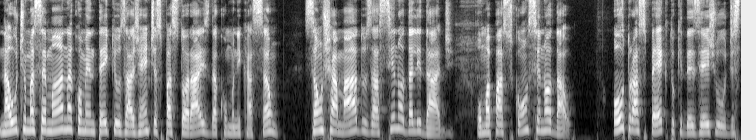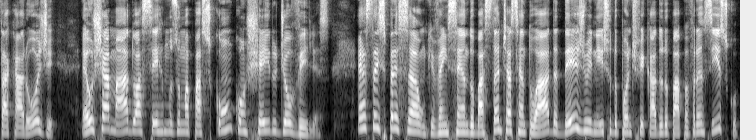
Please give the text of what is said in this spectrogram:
Na última semana, comentei que os agentes pastorais da comunicação são chamados à sinodalidade, uma PASCOM sinodal. Outro aspecto que desejo destacar hoje é o chamado a sermos uma PASCOM com cheiro de ovelhas. Esta expressão, que vem sendo bastante acentuada desde o início do pontificado do Papa Francisco,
